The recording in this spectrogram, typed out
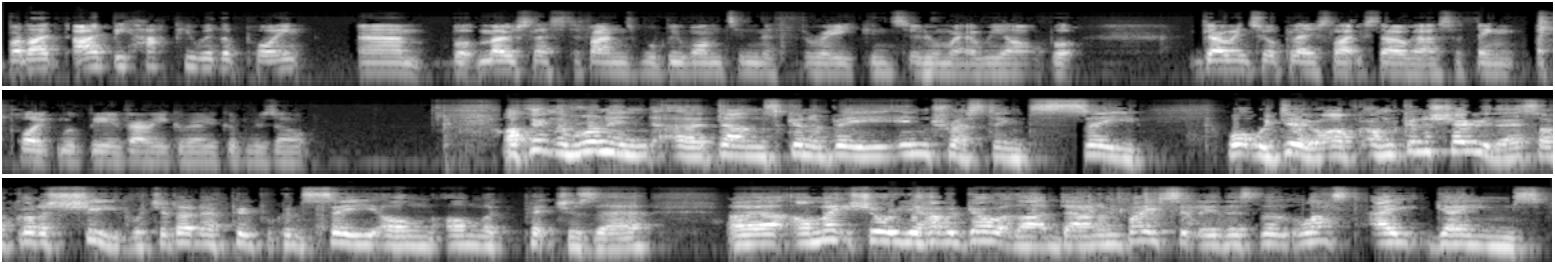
but I'd I'd be happy with a point. Um, but most Leicester fans will be wanting the three, considering where we are. But going to a place like Selhurst, I think a point would be a very, very good result. I think the running, uh, Dan's going to be interesting to see what we do. I've, I'm going to show you this. I've got a sheet which I don't know if people can see on on the pictures there. Uh, I'll make sure you have a go at that, Dan. And basically, there's the last eight games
